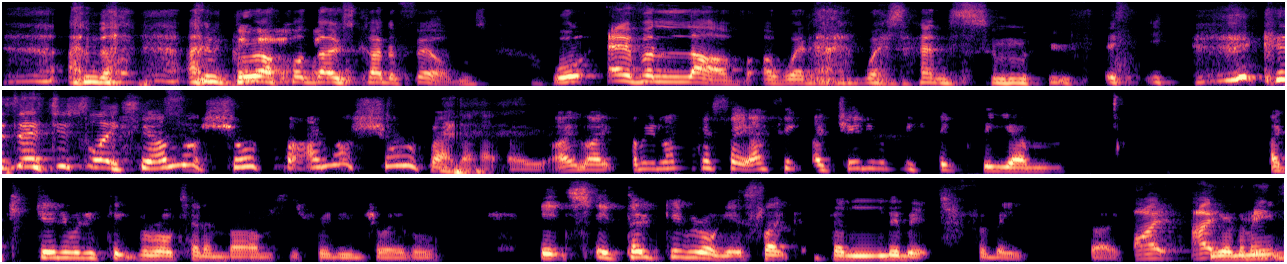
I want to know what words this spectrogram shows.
and and grew up on those kind of films will ever love a Wes Anderson movie because they're just like See, I'm not sure, but I'm not sure about that though. I like, I mean, like I say, I think I genuinely think the um, I genuinely think the Royal Tenenbaums is really enjoyable. It's it. Don't get me wrong, it's like the limit for me. I, I You know what I mean?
